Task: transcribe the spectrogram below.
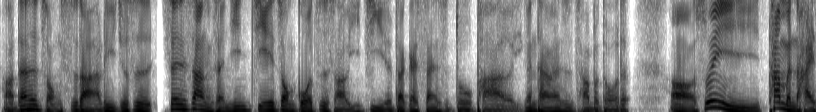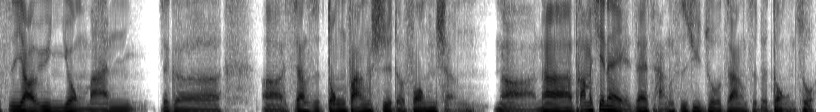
啊。但是总施打率就是身上曾经接种过至少一剂的，大概三十多趴而已，跟台湾是差不多的哦。所以他们还是要运用蛮这个。呃，像是东方式的封城啊，那他们现在也在尝试去做这样子的动作。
